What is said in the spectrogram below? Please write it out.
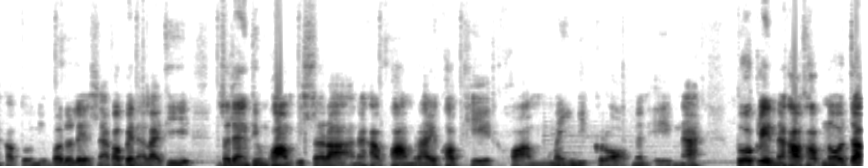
นะครับตัวนี้ borderless นะก็เป็นอะไรที่แสดงถึงความอิสระนะครับ ความไร้ขอบเขตความไม่มีกรอบนั่นเองนะ ตัวกลิ่นนะครับท็อปโน้ตจะ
